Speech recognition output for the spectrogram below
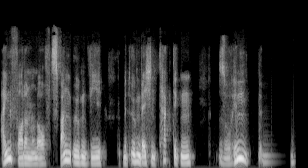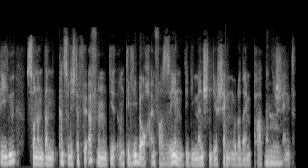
einfordern und auf Zwang irgendwie mit irgendwelchen Taktiken so hinbiegen, sondern dann kannst du dich dafür öffnen und die, und die Liebe auch einfach sehen, die die Menschen dir schenken oder deinem Partner mhm. dir schenkt.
